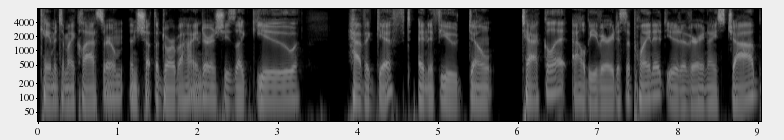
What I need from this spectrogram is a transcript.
came into my classroom and shut the door behind her. And she's like, You have a gift. And if you don't tackle it, I'll be very disappointed. You did a very nice job.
